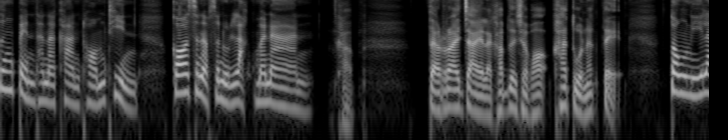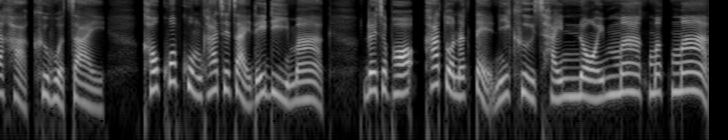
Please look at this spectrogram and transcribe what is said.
ซึ่งเป็นธนาคารท้องถิ่น ก็สนับสนุนหลักมานาน ครับ แต่รายจ่ายล่ะครับ โดยเฉพาะค่าตัวนักเตะ ตรงนี้แหละค่ะ คือหัวใจ เขาควบคุมค่าใช้จ่ายได้ดีมาก โดยเฉพาะค่าตัวนักเตะนี่คือใช้น้อยมากมาก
